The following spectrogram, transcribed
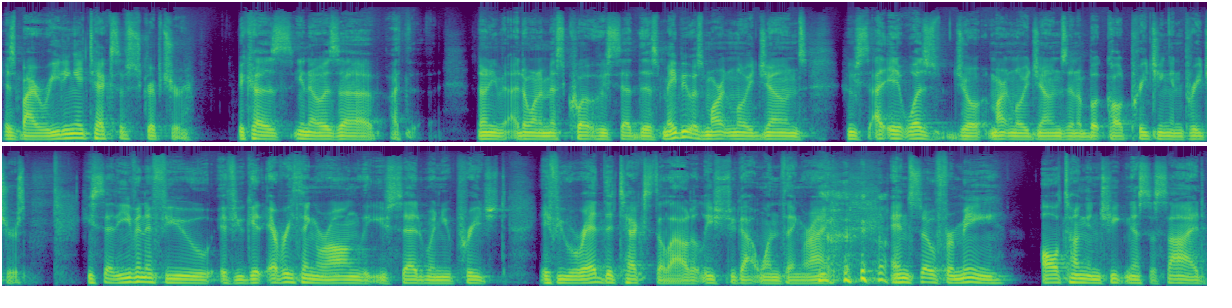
is by reading a text of Scripture. Because you know, as a I th- don't even I don't want to misquote who said this. Maybe it was Martyn Lloyd-Jones who it was Joe, Martyn Lloyd-Jones in a book called Preaching and Preachers. He said even if you if you get everything wrong that you said when you preached, if you read the text aloud, at least you got one thing right. and so for me, all tongue in cheekness aside,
